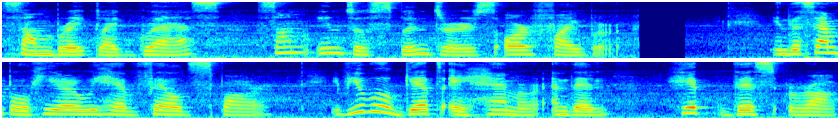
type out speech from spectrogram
Some break like glass, some into splinters or fiber. In the sample here we have feldspar. If you will get a hammer and then hit this rock,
